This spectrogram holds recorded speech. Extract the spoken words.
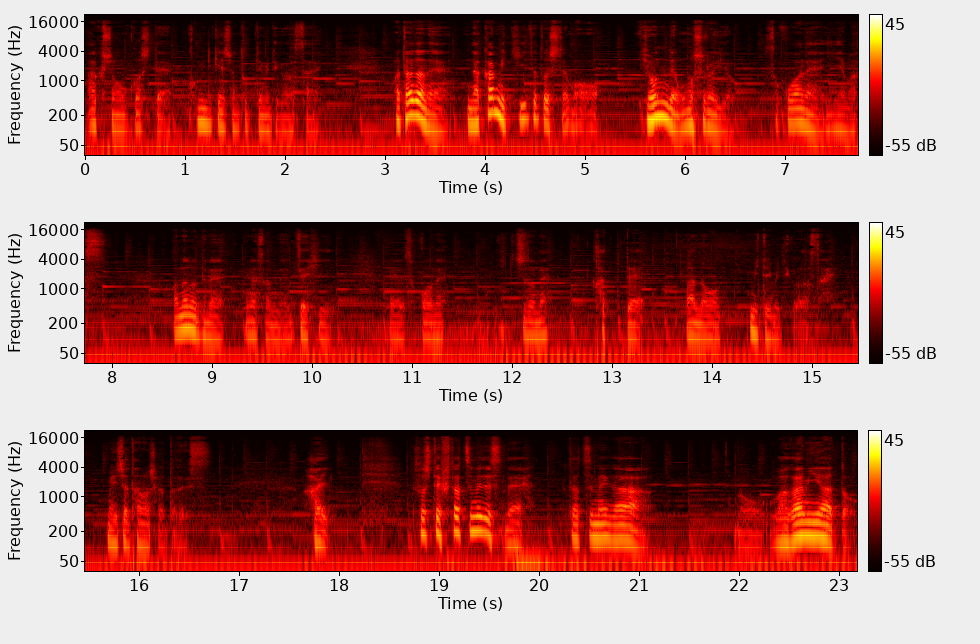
アクションを起こしてコミュニケーション取ってみてください。まあ、ただね、中身聞いたとしても、読んで面白いよ。そこはね、言えます。まあ、なのでね、皆さんね、ぜひ、えー、そこをね、一度ね、買って、あの、見てみてください。めちゃ楽しかったです。はい。そして2つ目ですね。2つ目が、の和紙アート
